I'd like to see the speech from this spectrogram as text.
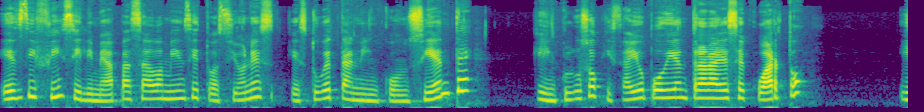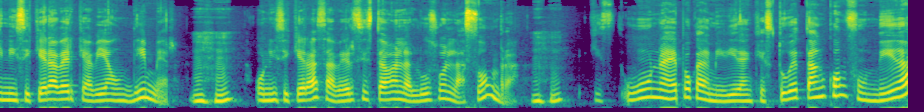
Es difícil y me ha pasado a mí en situaciones que estuve tan inconsciente que incluso quizá yo podía entrar a ese cuarto y ni siquiera ver que había un dimmer, o ni siquiera saber si estaba en la luz o en la sombra. Hubo una época de mi vida en que estuve tan confundida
